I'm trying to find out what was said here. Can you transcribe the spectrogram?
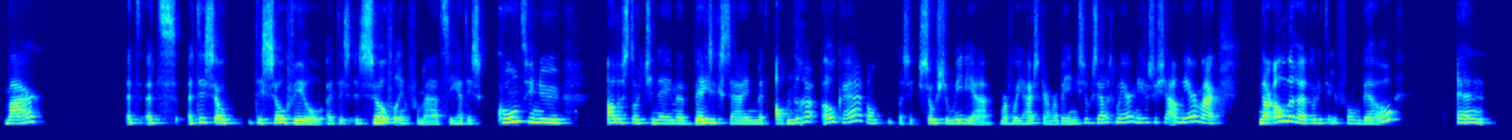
Maar het, het, het, is ook, het is zoveel. Het is zoveel informatie. Het is continu alles tot je nemen, bezig zijn met anderen ook. Hè? Want dat is social media, maar voor je huiskamer ben je niet zo gezellig meer, niet zo sociaal meer. Maar naar anderen door die telefoon wel. En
